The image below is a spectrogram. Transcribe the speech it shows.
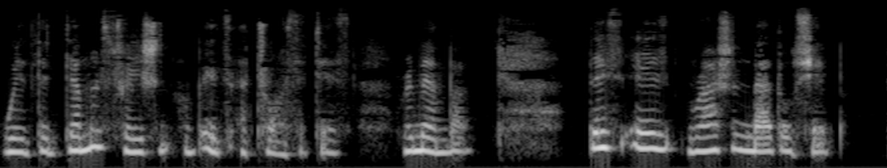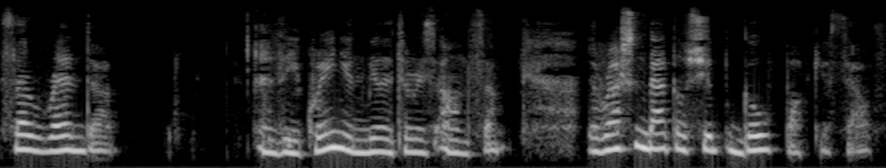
with the demonstration of its atrocities. Remember, this is Russian battleship. Surrender and the Ukrainian military's answer, the Russian battleship Go Fuck Yourself.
